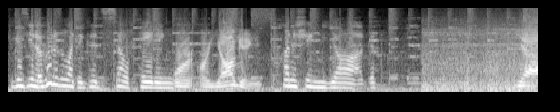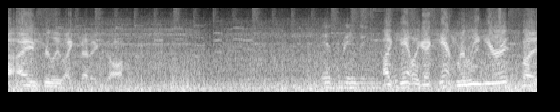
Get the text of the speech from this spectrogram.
Because, you know, who doesn't like a good self-hating, Or or yogging. punishing yog. Yeah, I really like that exhaust. It's amazing. I can't like I can't really hear it, but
